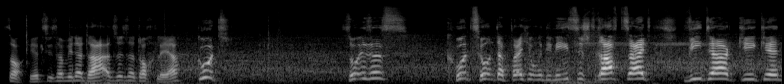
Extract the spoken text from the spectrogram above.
So, jetzt ist er wieder da, also ist er doch leer. Gut. So ist es. Kurze Unterbrechung in die nächste Strafzeit. Wieder gegen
